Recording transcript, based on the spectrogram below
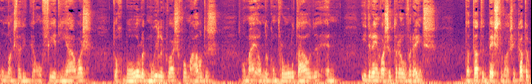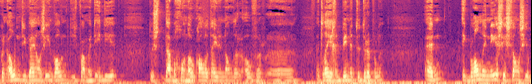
ondanks dat ik al 14 jaar was, toch behoorlijk moeilijk was voor mijn ouders om mij onder controle te houden. En iedereen was het erover eens dat dat het beste was. Ik had ook een oom die bij ons inwoonde, die kwam uit Indië. Dus daar begon ook al het een en ander over het leger binnen te druppelen. En ik belandde in eerste instantie op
